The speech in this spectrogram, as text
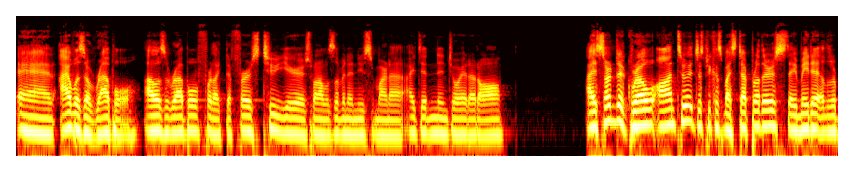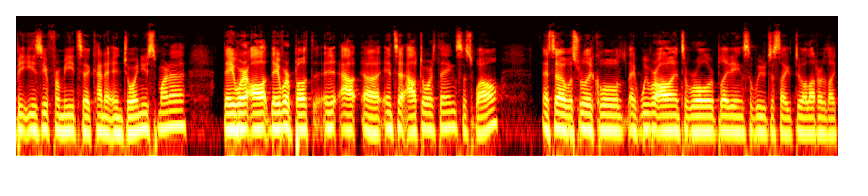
And I was a rebel. I was a rebel for like the first two years when I was living in New Smyrna. I didn't enjoy it at all. I started to grow onto it just because my stepbrothers, they made it a little bit easier for me to kind of enjoy New Smyrna. they were all they were both out uh, into outdoor things as well. And so it was really cool. Like we were all into rollerblading, so we would just like do a lot of like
